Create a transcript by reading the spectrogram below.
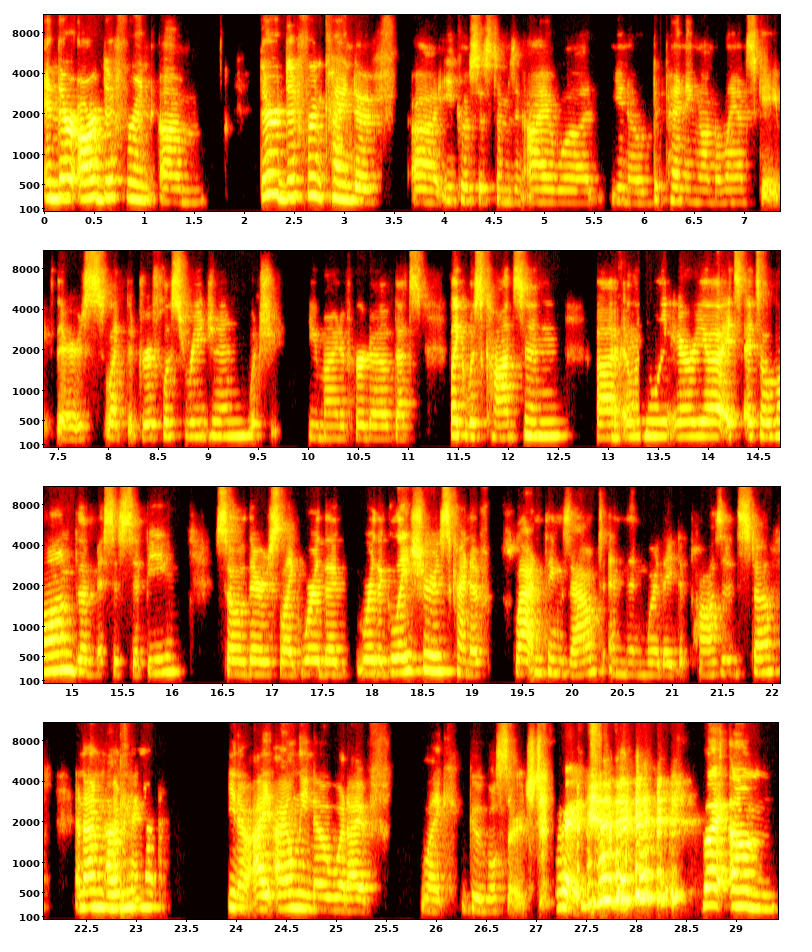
And there are different um, there are different kind of uh, ecosystems in Iowa, you know, depending on the landscape. There's like the driftless region, which you might have heard of. That's like Wisconsin, uh, okay. Illinois area. It's it's along the Mississippi. So there's like where the where the glaciers kind of flatten things out, and then where they deposited stuff. And I'm, okay. I'm not you know, I, I only know what I've like Google searched. Right. but um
